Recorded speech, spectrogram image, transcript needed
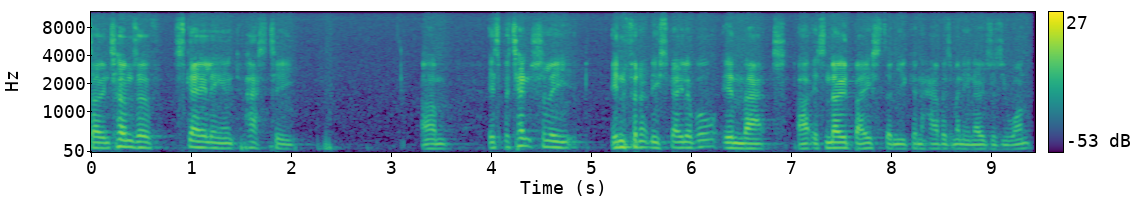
So in terms of scaling and capacity, um, it's potentially infinitely scalable in that uh, it's node-based and you can have as many nodes as you want.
